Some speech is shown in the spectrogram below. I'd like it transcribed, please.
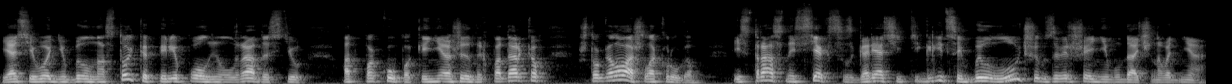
Я сегодня был настолько переполнен радостью от покупок и неожиданных подарков, что голова шла кругом и страстный секс с горячей тигрицей был лучшим завершением удачного дня.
